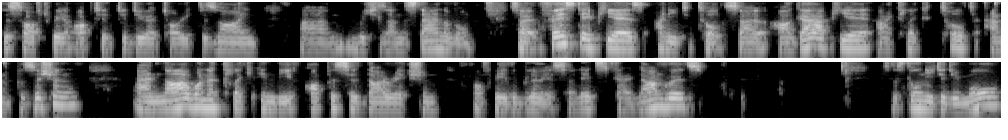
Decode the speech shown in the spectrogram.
the software opted to do a toric design um, which is understandable. So first step here is I need to tilt. So I'll go up here, I click tilt and position, and now I want to click in the opposite direction of where the blue is. So let's go downwards. So still need to do more.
